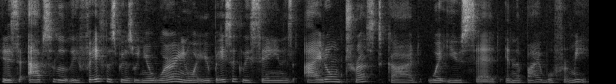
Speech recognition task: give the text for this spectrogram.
It is absolutely faithless because when you're worrying, what you're basically saying is, I don't trust God, what you said in the Bible for me.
